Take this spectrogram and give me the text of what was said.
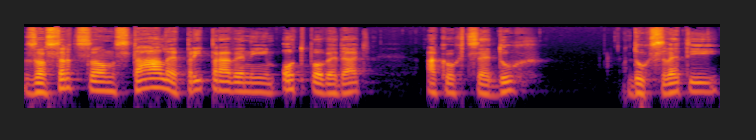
So srdcom stále pripraveným odpovedať, ako chce duch, duch svetý,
